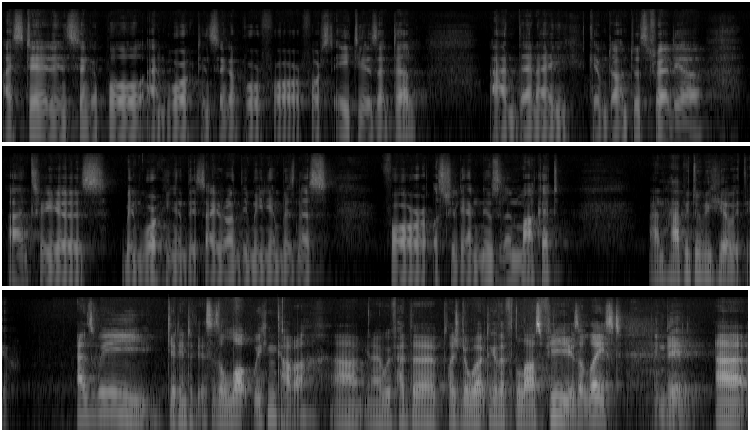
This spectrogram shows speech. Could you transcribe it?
I stayed in Singapore and worked in Singapore for first eight years at Dell. And then I came down to Australia and three years been working in this. I run the medium business for Australia and New Zealand market and happy to be here with you. As we get into this, there's a lot we can cover. Um, you know, we've had the pleasure to work together for the last few years at least. Indeed. Uh,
